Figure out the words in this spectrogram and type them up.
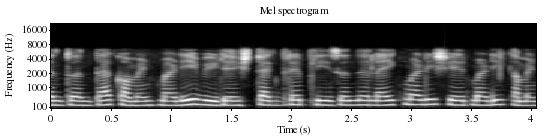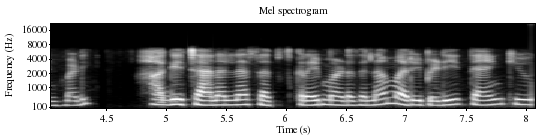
ಬಂತು ಅಂತ ಕಾಮೆಂಟ್ ಮಾಡಿ. ವಿಡಿಯೋ ಇಷ್ಟ ಆಗಿದ್ರೆ ಪ್ಲೀಸ್ ಒಂದು ಲೈಕ್ ಮಾಡಿ ಶೇರ್ ಮಾಡಿ ಕಮೆಂಟ್ ಮಾಡಿ. ಹಾಗೆ ಚಾನಲ್ನ ಸಬ್ಸ್ಕ್ರೈಬ್ ಮಾಡೋದನ್ನ ಮರಿಬೇಡಿ. ಥ್ಯಾಂಕ್ ಯು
